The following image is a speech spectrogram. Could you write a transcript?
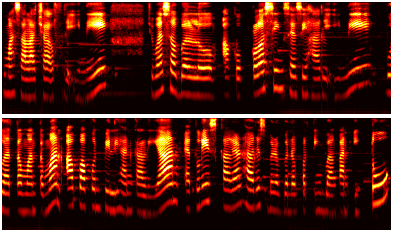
masalah child free ini Cuma sebelum aku closing sesi hari ini buat teman-teman apa pun pilihan kalian, at least kalian harus benar-benar pertimbangkan itu.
